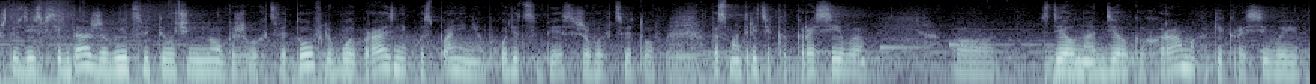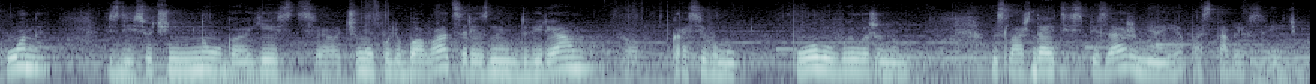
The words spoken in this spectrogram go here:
что здесь всегда живые цветы, очень много живых цветов. Любой праздник в Испании не обходится без живых цветов. Посмотрите, как красиво а, Сделана отделка храма, какие красивые иконы. Здесь очень много есть э, чему полюбоваться, резным дверям, э, красивому полу выложенному. Наслаждайтесь пейзажами, а я поставлю свечку.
